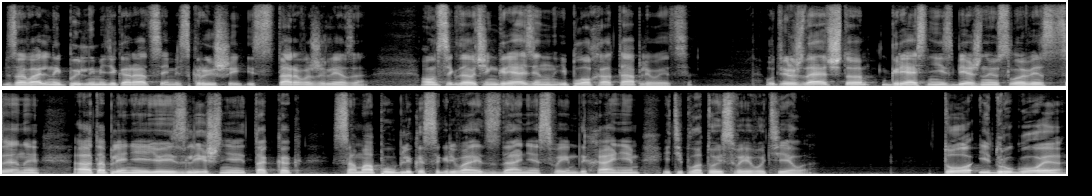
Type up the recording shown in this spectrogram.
заваленный пыльными декорациями с крышей из старого железа. Он всегда очень грязен и плохо отапливается. Утверждают, что грязь – неизбежное условие сцены, а отопление ее излишнее, так как сама публика согревает здание своим дыханием и теплотой своего тела. То и другое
